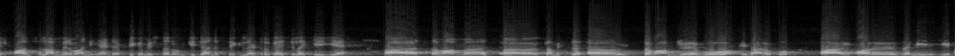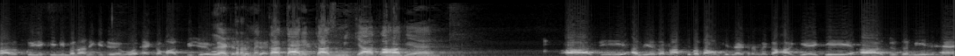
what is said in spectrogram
इरफान सलाम मेहरबानी है डिप्टी कमिश्नर उनकी जानब से एक लेटर का इजरा किया गया। तमाम कमिश्नर तमाम जो है वो इदारों को और ज़मीन की हिफाजत को यकीनी बनाने की जो है वो अहकाम भी जो है लेटर में तारिक काजमी क्या कहा गया है? जी अलियाजा मैं आपको बताऊँ कि लेटर में कहा गया है कि जो ज़मीन है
